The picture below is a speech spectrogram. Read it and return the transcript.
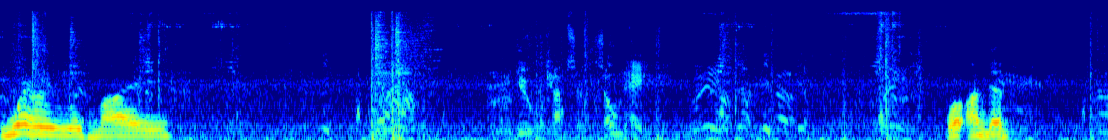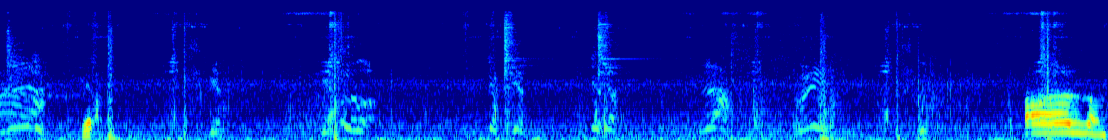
Where was my... You Zone A. Well, I'm dead. Yep. Awesome.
